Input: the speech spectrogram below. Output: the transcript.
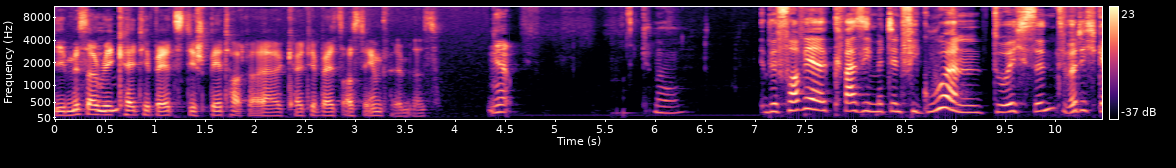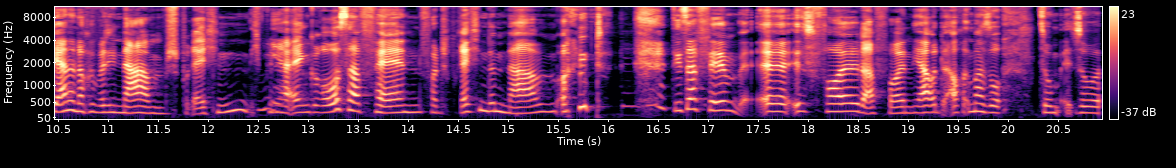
die Misery mhm. Katie Bates die spätere Katie Bates aus dem Film ist. Ja. Genau. Bevor wir quasi mit den Figuren durch sind, würde ich gerne noch über die Namen sprechen. Ich bin ja, ja ein großer Fan von sprechenden Namen und dieser Film äh, ist voll davon, ja, und auch immer so, so, so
